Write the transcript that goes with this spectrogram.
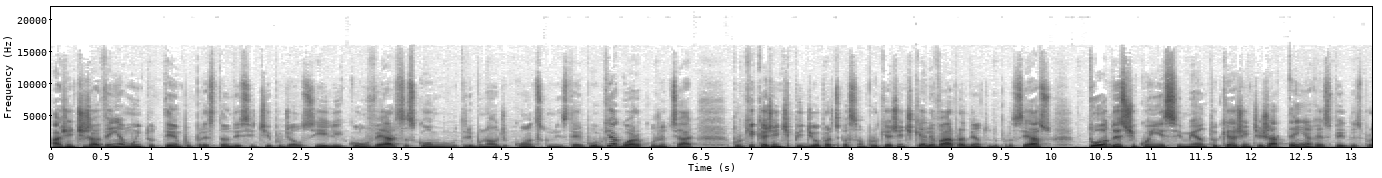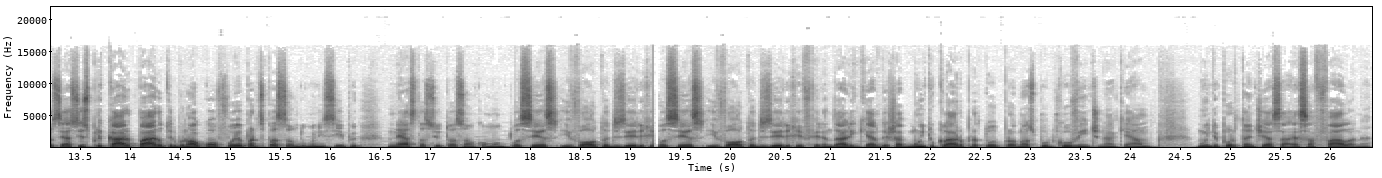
a gente já vem há muito tempo prestando esse tipo de auxílio e conversas com o Tribunal de Contas, com o Ministério Público e agora com o Judiciário. Por que, que a gente pediu a participação? Porque a gente quer levar para dentro do processo todo este conhecimento que a gente já tem a respeito desse processo e explicar para o tribunal qual foi a participação do município nesta situação como um todo. Vocês, e volto a dizer, vocês, e volto a dizer e referendar e quero deixar muito claro para todo para o nosso público ouvinte, né, que é um, muito importante essa, essa fala, né?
